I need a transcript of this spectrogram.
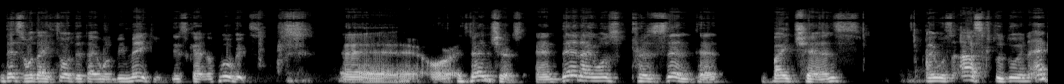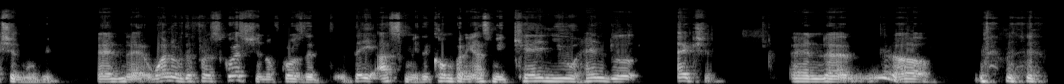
That's what I thought that I would be making, this kind of movies uh, or adventures. And then I was presented by chance. I was asked to do an action movie. And uh, one of the first questions, of course, that they asked me, the company asked me, can you handle action? And, um, you know,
